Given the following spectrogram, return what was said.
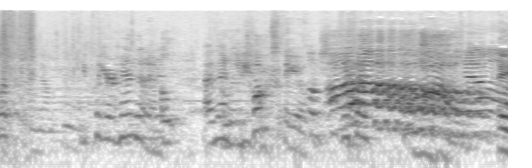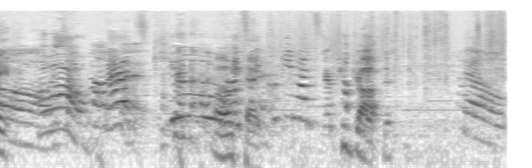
Look, you put your hand in him. And then he oh, talks to you. Oh, he says, Oh, no. Hey. oh, wow. That's cute. It's Okay. like Cookie Monster She puppet. dropped it. Hell,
